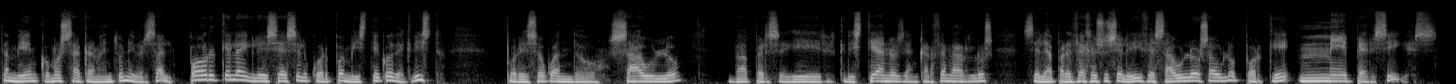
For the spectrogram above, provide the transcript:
también como sacramento universal, porque la Iglesia es el cuerpo místico de Cristo. Por eso cuando Saulo va a perseguir cristianos y a encarcelarlos, se le aparece a Jesús y le dice, Saulo, Saulo, ¿por qué me persigues?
